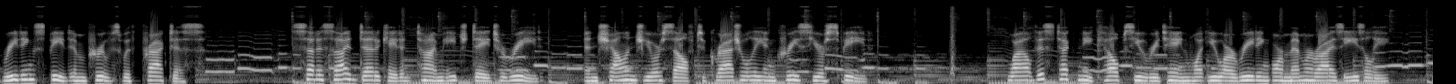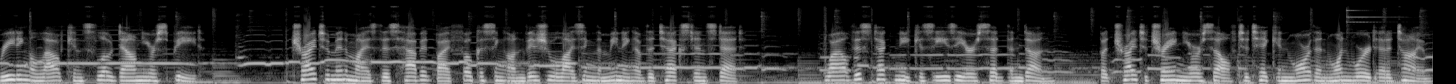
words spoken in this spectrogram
reading speed improves with practice. Set aside dedicated time each day to read, and challenge yourself to gradually increase your speed. While this technique helps you retain what you are reading or memorize easily, reading aloud can slow down your speed. Try to minimize this habit by focusing on visualizing the meaning of the text instead. While this technique is easier said than done, but try to train yourself to take in more than one word at a time.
